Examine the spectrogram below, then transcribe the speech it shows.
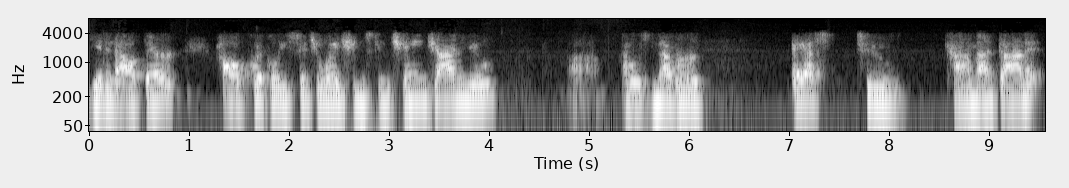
get it out there. How quickly situations can change on you. Uh, I was never asked to comment on it.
